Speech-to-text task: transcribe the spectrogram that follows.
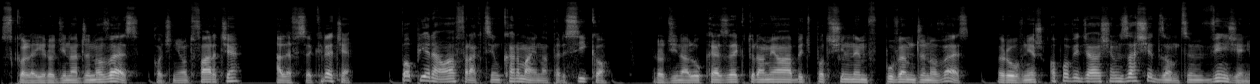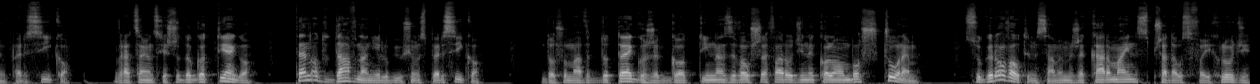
Z kolei rodzina Genovese, choć nie otwarcie, ale w sekrecie, popierała frakcję Carmina Persico. Rodzina Lucchese, która miała być pod silnym wpływem Genovese, również opowiedziała się za siedzącym w więzieniu Persico. Wracając jeszcze do Gottiego, ten od dawna nie lubił się z Persico. Doszło nawet do tego, że Gotti nazywał szefa rodziny Colombo szczurem. Sugerował tym samym, że Carmine sprzedał swoich ludzi.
